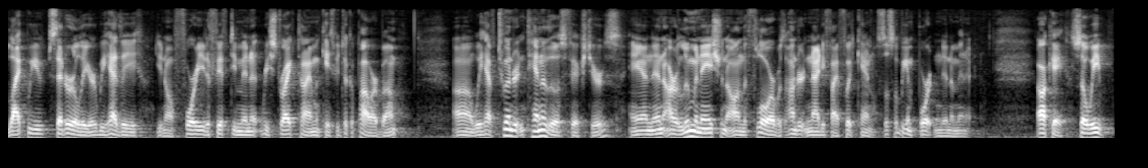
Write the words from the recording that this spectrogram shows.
Like we said earlier, we had the you know 40 to 50 minute restrike time in case we took a power bump. Uh, we have 210 of those fixtures, and then our illumination on the floor was 195 foot candles. This will be important in a minute. Okay, so we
